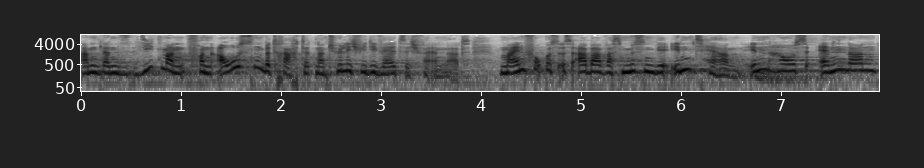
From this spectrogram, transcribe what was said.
ähm, dann sieht man von außen betrachtet natürlich, wie die Welt sich verändert. Mein Fokus ist aber, was müssen wir intern, in-house ändern,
